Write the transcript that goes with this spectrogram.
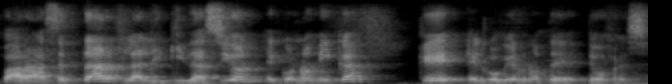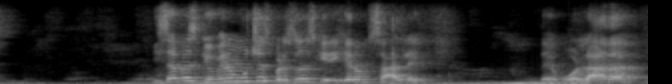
para aceptar la liquidación económica que el gobierno te, ofrece. Y sabes que hubieron muchas personas que dijeron, sale, de volada,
